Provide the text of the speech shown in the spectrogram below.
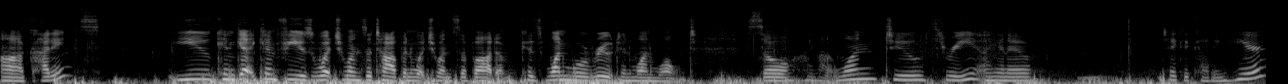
uh, cuttings, you can get confused which one's the top and which one's the bottom because one will root and one won't. So I got one, two, three. I'm going to take a cutting here.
